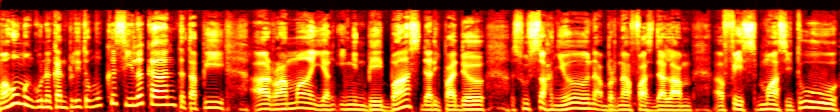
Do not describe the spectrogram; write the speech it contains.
mahu menggunakan pelitup muka silakan. Tetapi uh, ramai yang ingin bebas daripada susahnya nak bernafas dalam uh, face mask itu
